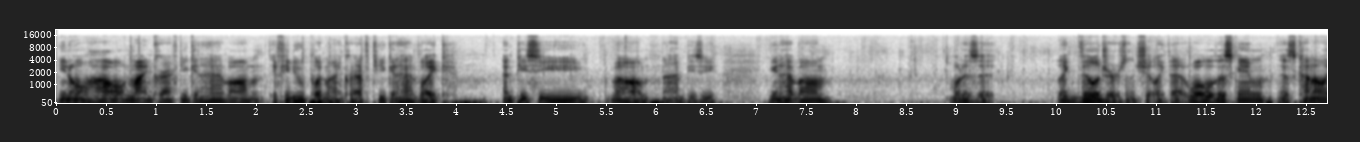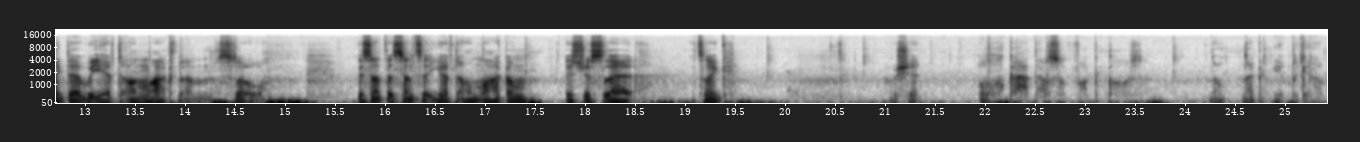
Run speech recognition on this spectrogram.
you know how in Minecraft you can have um if you do play Minecraft, you can have like NPC um not NPC, you can have um what is it like villagers and shit like that. Well, this game is kind of like that, but you have to unlock them. So it's not the sense that you have to unlock them. It's just that it's like, oh shit, oh god, that was so not gonna be able to get up.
